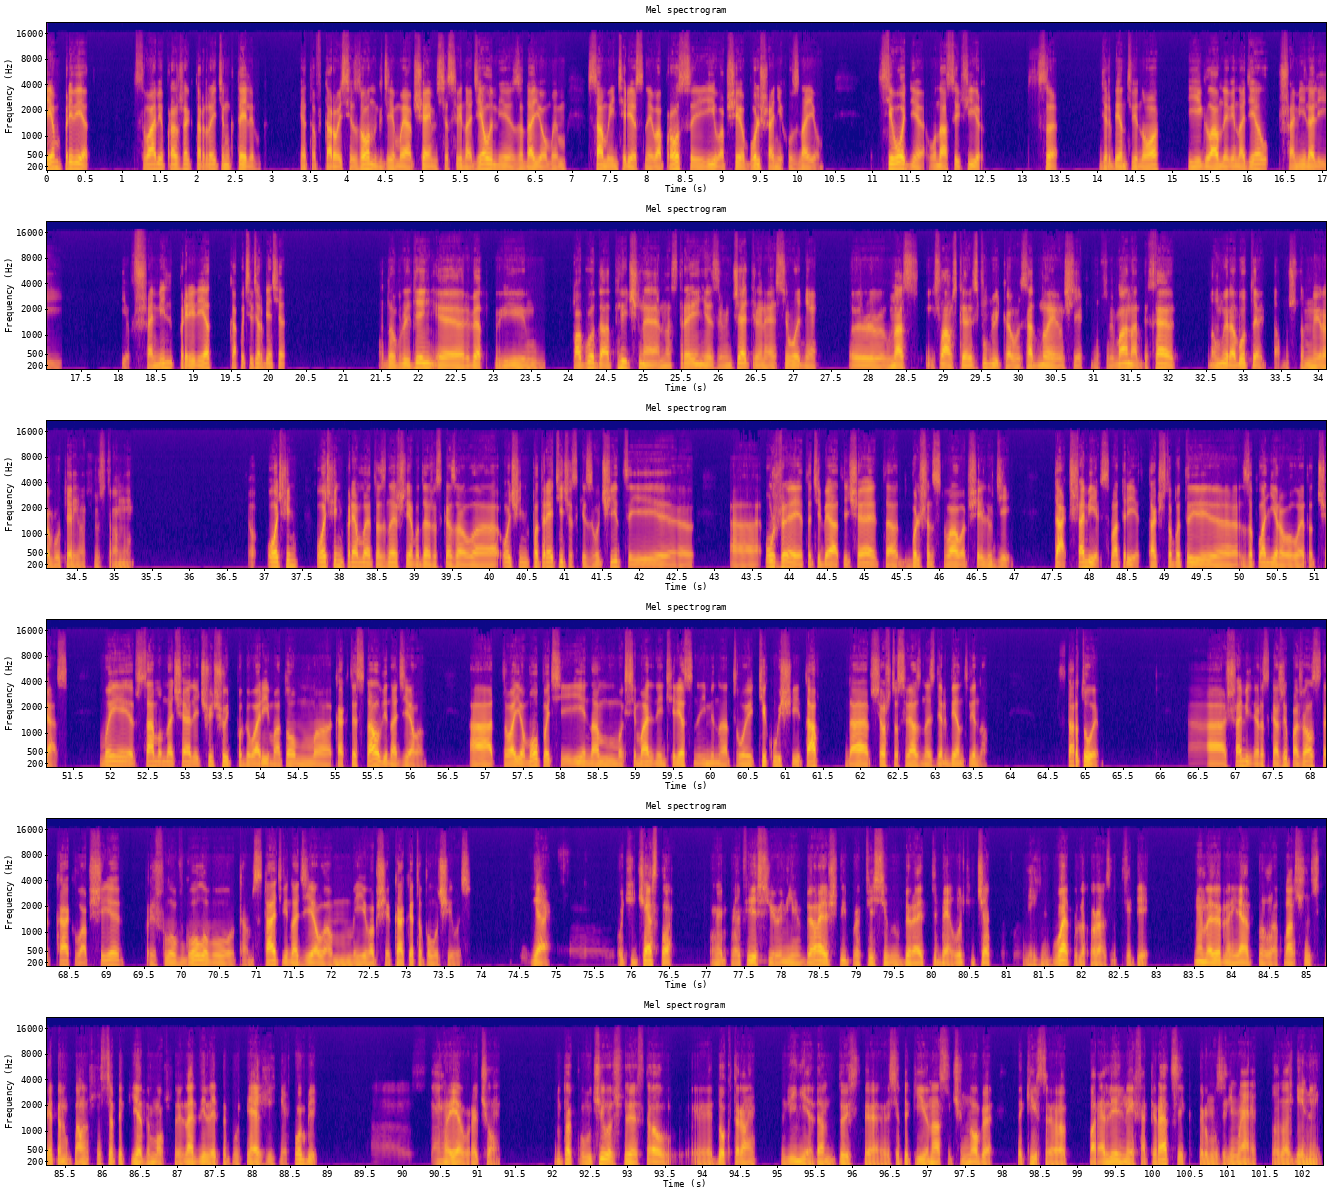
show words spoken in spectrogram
Всем привет! С вами Прожектор Рейтинг Теллинг. Это второй сезон, где мы общаемся с виноделами, задаем им самые интересные вопросы и вообще больше о них узнаем. Сегодня у нас эфир с Дербент Вино и главный винодел Шамиль Алиев. Шамиль, привет! Как у тебя в Дербенте? Добрый день, э, ребят. И погода отличная, настроение замечательное. Сегодня э, у нас Исламская республика, выходной у всех мусульман отдыхают, но мы работаем, потому что мы работаем на всю страну. Очень, очень прям это, знаешь, я бы даже сказал, а, очень патриотически звучит, и а, уже это тебя отличает от большинства вообще людей. Так, Шамиль, смотри, так, чтобы ты э, запланировал этот час. Мы в самом начале чуть-чуть поговорим о том, э, как ты стал виноделом, о твоем опыте, и нам максимально интересно именно твой текущий этап, да, все, что связано с Дербент вино. Стартуем. А, Шамиль, расскажи, пожалуйста, как вообще пришло в голову там стать виноделом и вообще как это получилось? Я очень часто Э, профессию не выбираешь ты, профессию выбирает тебя. Очень часто в жизни бывает разных людей. Ну, наверное, я тоже отношусь к этому, потому что все-таки я думал, что на деле это будет моя жизнь хобби. А стану я врачом. Ну, так получилось, что я стал э, доктором вине, да, то есть э, все-таки у нас очень много таких э, параллельных операций, которые мы занимаемся в владении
